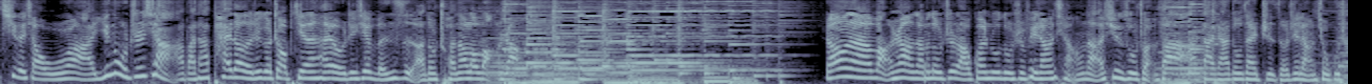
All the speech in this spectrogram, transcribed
气的小吴啊，一怒之下啊，把他拍到的这个照片还有这些文字啊，都传到了网上。然后呢，网上咱们都知道关注度是非常强的，迅速转发，大家都在指责这辆救护车。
